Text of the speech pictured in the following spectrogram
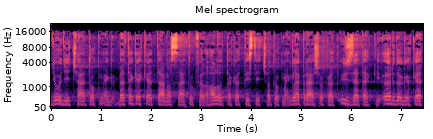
gyógyítsátok meg betegeket, támasztátok fel a halottakat, tisztítsatok meg leprásokat, üzzetek ki ördögöket,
